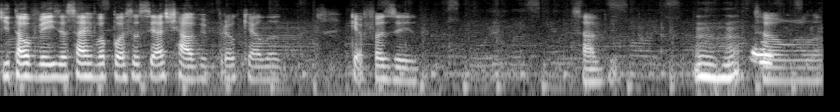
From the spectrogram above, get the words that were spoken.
Que talvez essa erva possa ser a chave pra o que ela quer fazer. Sabe? Uhum. Então ela.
